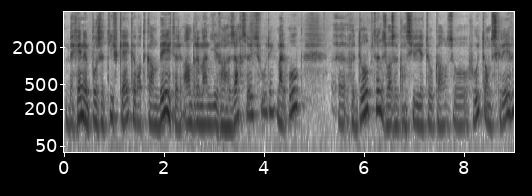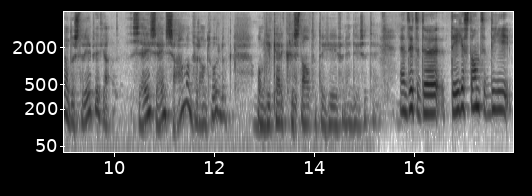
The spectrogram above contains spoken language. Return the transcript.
beginnen positief kijken, wat kan beter. Andere manier van gezagsuitvoering, maar ook gedoopten, zoals het concilie het ook al zo goed omschreven, onderstreept heeft, ja, zij zijn samen verantwoordelijk om die kerk gestalte te geven in deze tijd. En zit de tegenstand die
